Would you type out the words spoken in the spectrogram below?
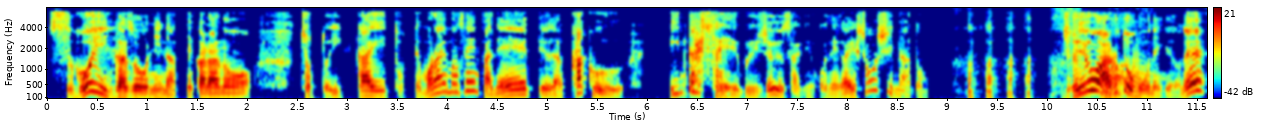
すごい画像になってからの、ちょっと一回撮ってもらえませんかね？っていうのは、各引退した AV 女優さんにお願いしてほしいなと思う。需要あると思うねんけどね。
